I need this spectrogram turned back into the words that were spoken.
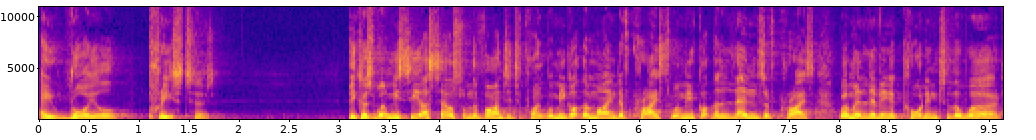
a royal priesthood? Because when we see ourselves from the vantage point, when we've got the mind of Christ, when we've got the lens of Christ, when we're living according to the word,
